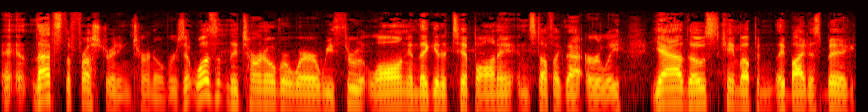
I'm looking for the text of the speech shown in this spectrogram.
And that's the frustrating turnovers. It wasn't the turnover where we threw it long and they get a tip on it and stuff like that early. Yeah, those came up and they bite us big.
